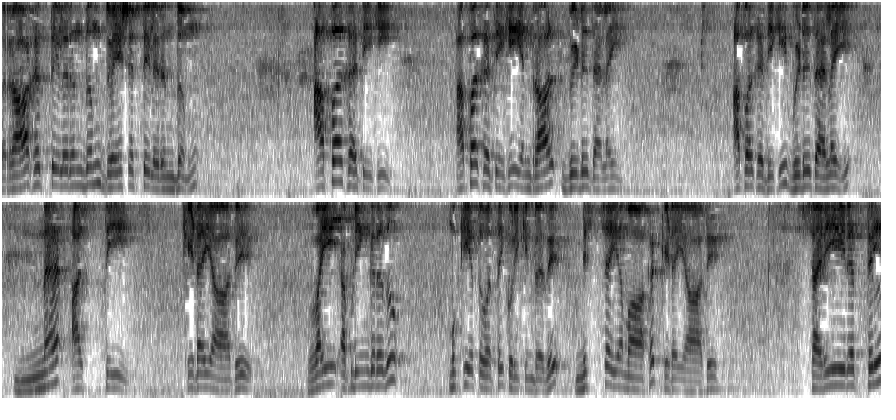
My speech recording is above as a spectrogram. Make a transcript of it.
ராகத்திலிருந்தும் துவேஷத்திலிருந்தும் அபகதிகி. அபகதிகி என்றால் விடுதலை. அபகதிகி விடுதலை ந அஸ்தி. கிடையாது. வை அப்படிங்கிறதும் முக்கியத்துவத்தை குறிக்கின்றது. நிச்சயமாக கிடையாது. ஷரீரத்தில்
